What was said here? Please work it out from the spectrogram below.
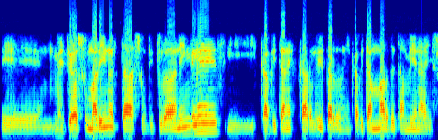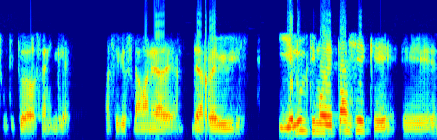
eh, Meteoro Submarino está subtitulado en inglés y Capitán Escarlata, perdón, y Capitán Marte también hay subtitulados en inglés. Así que es una manera de, revivir. Y el último detalle que eh,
